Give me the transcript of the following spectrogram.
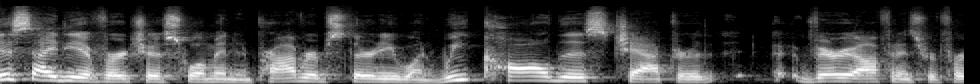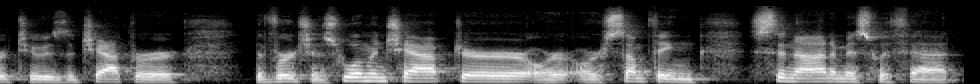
this idea of virtuous woman in Proverbs 31, we call this chapter, very often it's referred to as the chapter, the virtuous woman chapter, or, or something synonymous with that.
